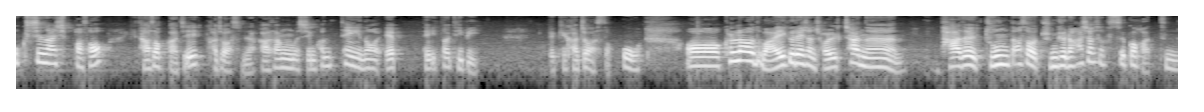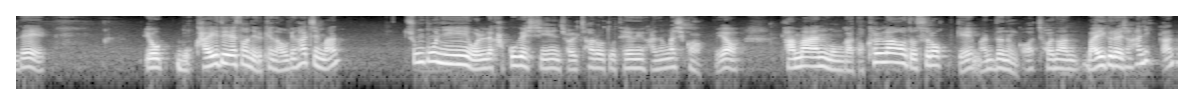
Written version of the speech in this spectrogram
혹시나 싶어서 다섯 가지 가져왔습니다. 가상머신, 컨테이너, 앱, 데이터, DB 이렇게 가져왔었고 어, 클라우드 마이그레이션 절차는 다들 둠 따서 준비를 하셨을 것 같은데 요, 뭐 가이드에서는 이렇게 나오긴 하지만 충분히 원래 갖고 계신 절차로도 대응이 가능하실 것 같고요. 다만 뭔가 더 클라우드스럽게 만드는 거, 전환, 마이그레이션 하니까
